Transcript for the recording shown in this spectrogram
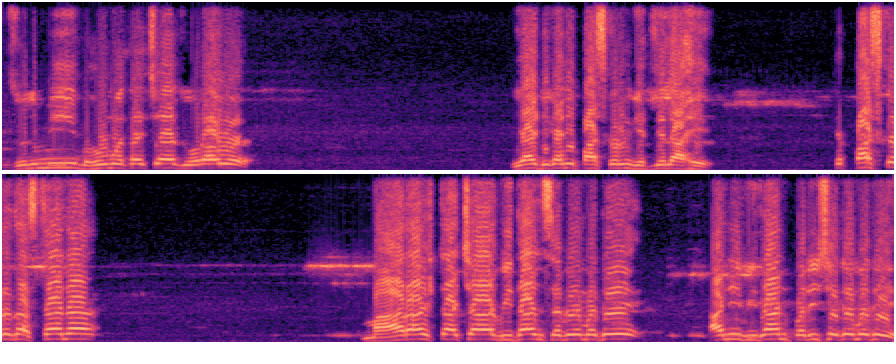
जुलमी बहुमताच्या जोरावर या ठिकाणी पास करून घेतलेलं आहे. ते पास करत असताना महाराष्ट्राच्या विधानसभेमध्ये आणि विधान परिषदेमध्ये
